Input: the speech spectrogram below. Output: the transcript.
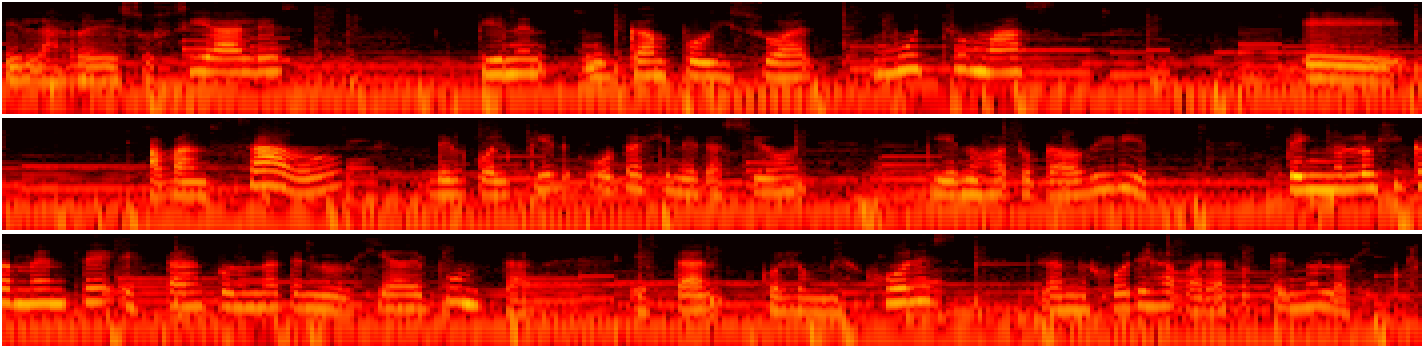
en las redes sociales, tienen un campo visual mucho más eh, avanzado de cualquier otra generación que nos ha tocado vivir. Tecnológicamente están con una tecnología de punta, están con los mejores, los mejores aparatos tecnológicos.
